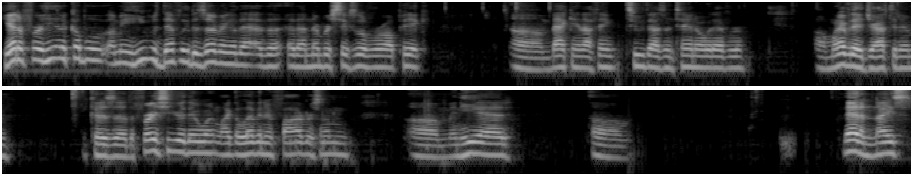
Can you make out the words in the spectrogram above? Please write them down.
He had a first, he had a couple. I mean, he was definitely deserving of that of, the, of that number six overall pick um, back in I think 2010 or whatever, um, whenever they drafted him, because uh, the first year they went like 11 and five or something, um, and he had um, they had a nice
